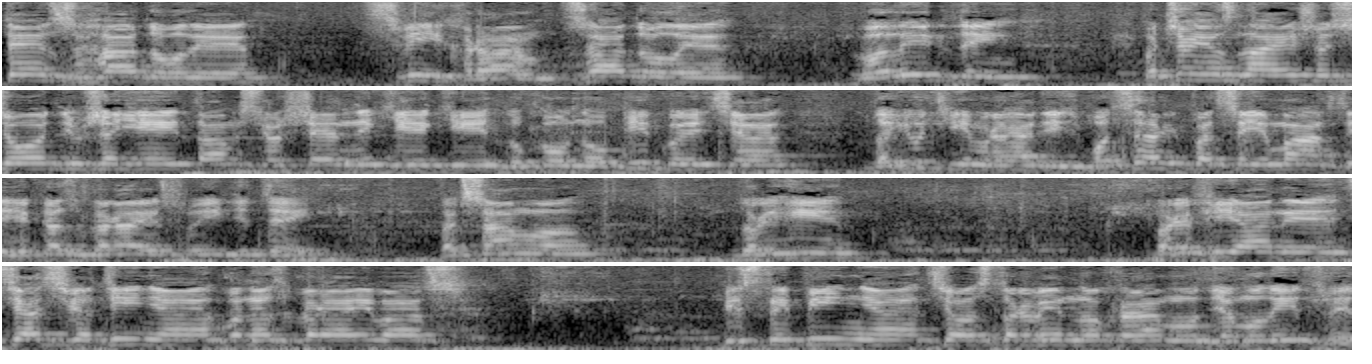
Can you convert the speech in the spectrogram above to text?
теж згадували свій храм, згадували Великдень. Хоча я знаю, що сьогодні вже є і там священники, які духовно опікуються, дають їм радість, бо церква це і мати, яка збирає своїх дітей. Так само, дорогі парафіяни, ця святиня, вона збирає вас під скрипіння цього старовинного храму для молитви.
